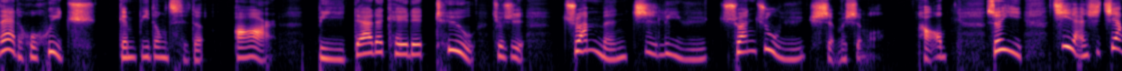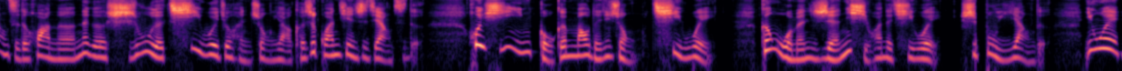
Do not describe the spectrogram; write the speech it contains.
that 或 which 跟 be 动词的 are。be dedicated to 就是专门致力于、专注于什么什么。好，所以既然是这样子的话呢，那个食物的气味就很重要。可是关键是这样子的，会吸引狗跟猫的一种气味，跟我们人喜欢的气味是不一样的。因为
